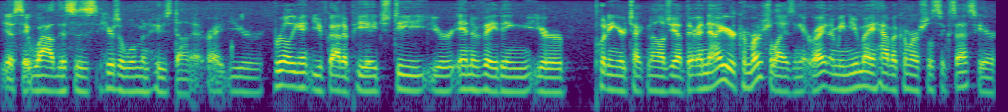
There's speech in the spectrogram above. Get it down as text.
you know, say, "Wow, this is here's a woman who's done it." Right? You're brilliant. You've got a PhD. You're innovating. You're putting your technology out there, and now you're commercializing it. Right? I mean, you may have a commercial success here.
